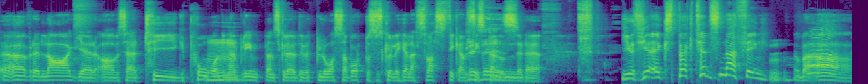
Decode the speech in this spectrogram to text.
övre lager av så här, tyg på Mm. den här blimpen skulle du vet, blåsa bort och så skulle hela svastikan Precis. sitta under det. You expected nothing! Och bara, ah.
